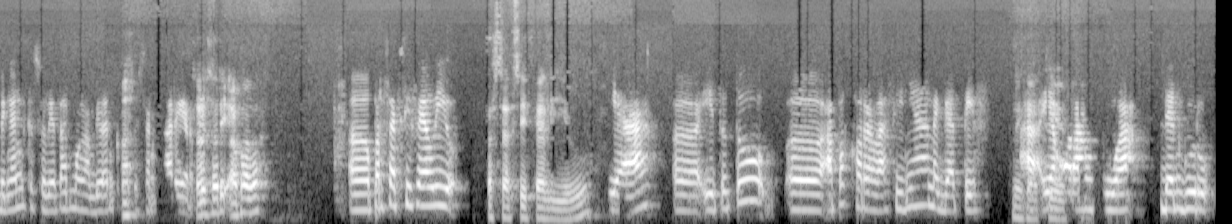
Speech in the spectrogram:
dengan kesulitan pengambilan keputusan ah, karir. Sorry sorry apa apa? Uh, persepsi value. Persepsi value. Ya uh, itu tuh uh, apa korelasinya negatif, negatif. Uh, yang orang tua dan guru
